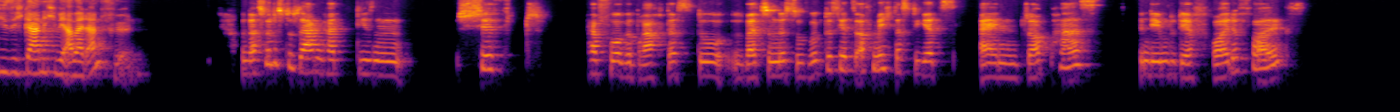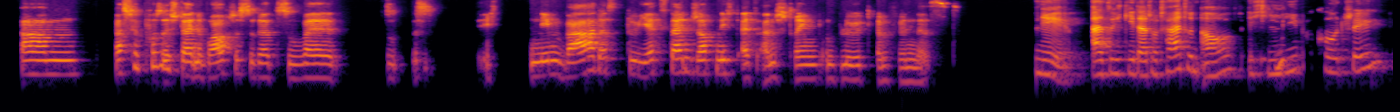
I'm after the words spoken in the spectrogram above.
die sich gar nicht wie Arbeit anfühlen. Und was würdest du sagen, hat diesen Shift hervorgebracht, dass du, weil zumindest so wirkt es jetzt auf mich, dass du jetzt einen Job hast, in dem du der Freude folgst, ähm, was für Puzzlesteine brauchtest du dazu? Weil ich nehme wahr, dass du jetzt deinen Job nicht als anstrengend und blöd empfindest. Nee, also ich gehe da total drin auf. Ich mhm. liebe Coaching.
